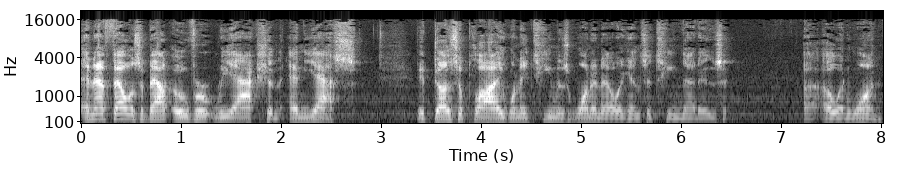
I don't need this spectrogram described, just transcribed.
NFL is about overreaction, and yes, it does apply when a team is one and zero oh against a team that is uh, zero oh and one.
